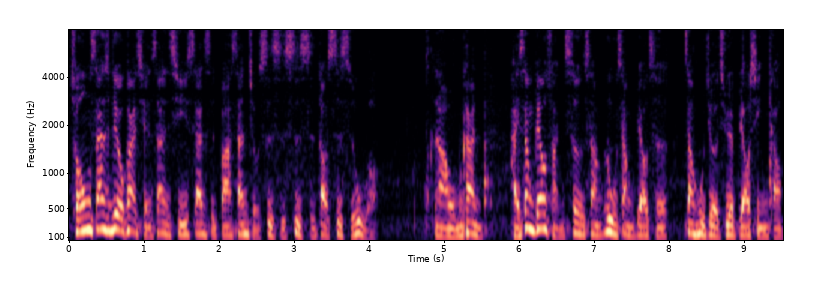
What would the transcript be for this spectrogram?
从三十六块钱、三十七、三十八、三九、四十、四十到四十五哦。那我们看海上飙船、车上、路上飙车，账户就有机会飙新高。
